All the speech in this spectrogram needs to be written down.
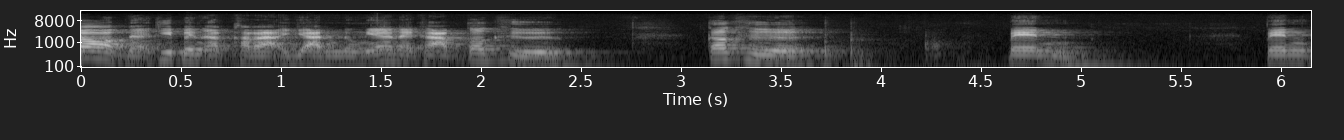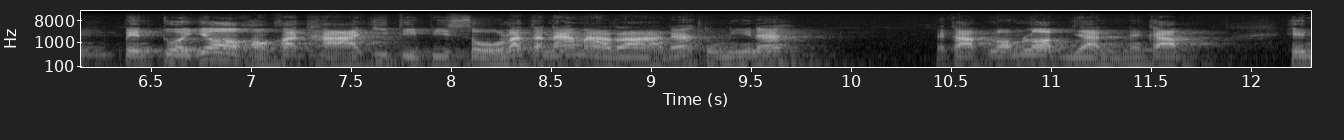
รอบเนี่ยที่เป็นอักขระยันตรงเนี้ยนะครับก็คือก็คือเป็น เป็นเป็นตัวย่อของคาถาอิติปิโสรัตนามารานะตรงนี้นะนะครับล้อมรอบยันนะครับ เห็น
